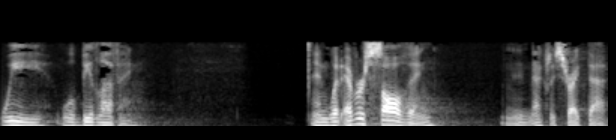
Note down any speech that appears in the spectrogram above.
we will be loving. And whatever solving, actually strike that,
